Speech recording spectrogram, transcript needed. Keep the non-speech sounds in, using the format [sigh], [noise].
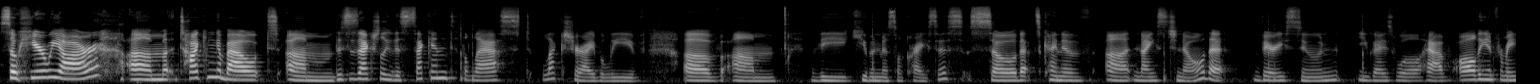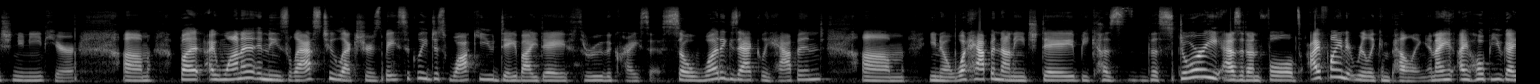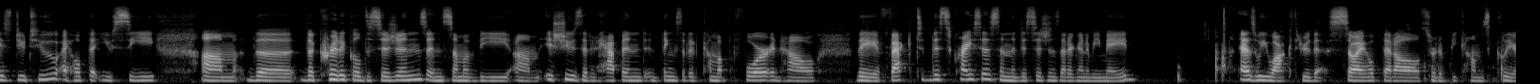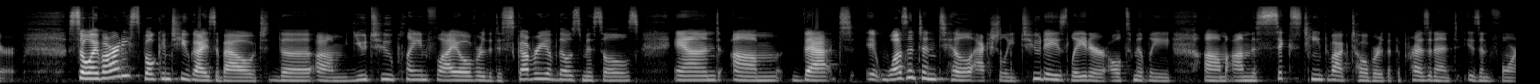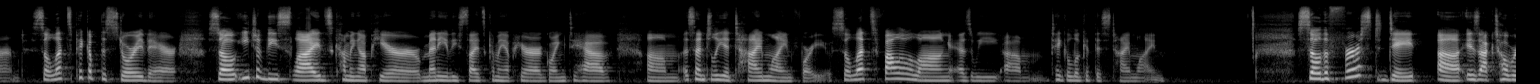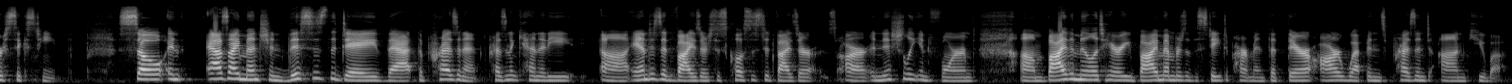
So here we are um, talking about um, this is actually the second to the last lecture, I believe, of um, the Cuban Missile Crisis. So that's kind of uh, nice to know that very soon you guys will have all the information you need here. Um, but I want to, in these last two lectures, basically just walk you day by day through the crisis. So, what exactly happened? Um, you know, what happened on each day? Because the story as it unfolds, I find it really compelling, and I, I hope you guys do too. I hope that you see um, the the critical decisions and some of the um, issues that had happened and things that had come up before, and how they affect this crisis and the decisions that are going to be made as we walk through this. So I hope that all sort of becomes clear. So I've already spoken to you guys about the um, U-2 plane flyover, the discovery of those missiles, and um, that it wasn't until actually two days later, ultimately um, on the 16th of October, that the president is informed. So let's pick up the story there. So each of these slides coming up here, many of these slides coming up here are going to have um, essentially a timeline for you. So let's follow along as we um, take a look at this timeline. So the first date uh, is October 16th. So, and as I mentioned, this is the day that the president, President Kennedy, uh, and his advisors, his closest advisors, are initially informed um, by the military, by members of the State Department, that there are weapons present on Cuba.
